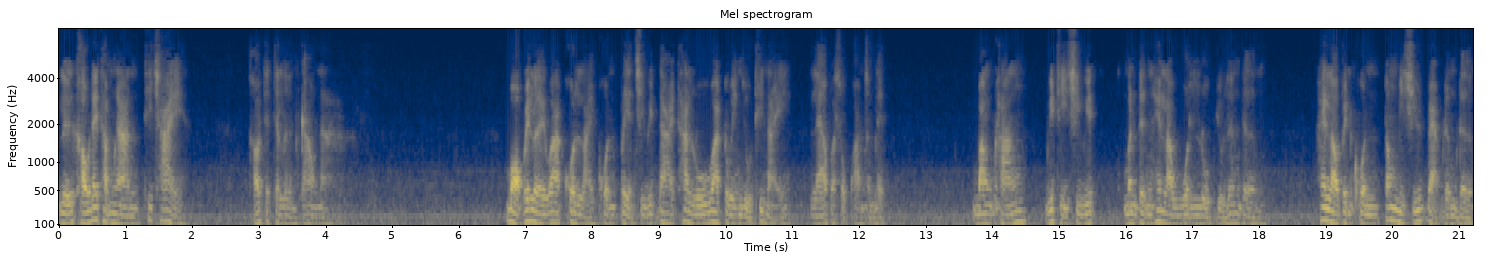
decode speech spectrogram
หรือเขาได้ทำงานที่ใช่ เขาจะเจริญก้าวหน้า บอกไว้เลยว่าคนหลายคนเปลี่ยนชีวิตได้ ถ้ารู้ว่าตัวเองอยู่ที่ไหน แล้วประสบความสำเร็จ บางครั้งวิถีชีวิตมันดึงให้เราวนลูปอยู่เรื่องเดิม ให้เราเป็นคนต้องมีชีวิตแบบเดิม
